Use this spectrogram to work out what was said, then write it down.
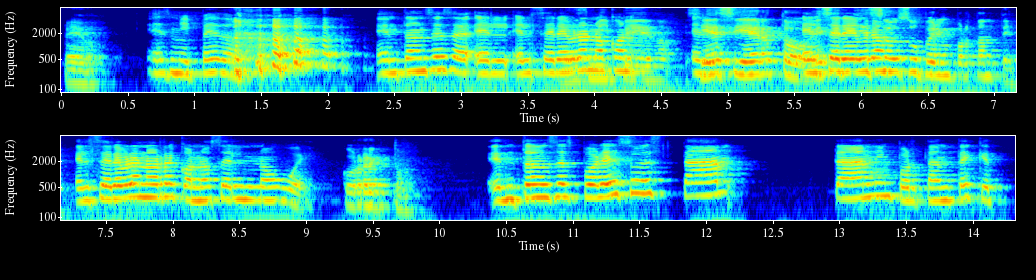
Pedo. Es mi pedo. Entonces el, cerebro es no con... sí, es cierto. El cerebro, eso es súper importante. El cerebro no reconoce el no, güey. Correcto. Entonces, por eso es tan, tan importante que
